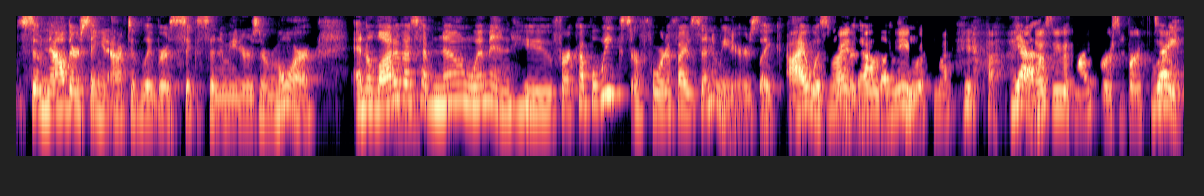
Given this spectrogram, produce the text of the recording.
so now they're saying active labor is six centimeters or more. And a lot of us have known women who for a couple weeks are four to five centimeters. Like i was right that, that was lucky. me with my yeah yeah. that was me with my first birth too. right.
